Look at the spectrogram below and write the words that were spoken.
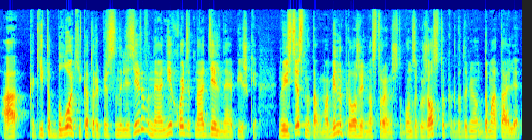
А какие-то блоки, которые персонализированы, они ходят на отдельные опишки. Ну, естественно, там мобильное приложение настроено, чтобы он загружался только когда домотали.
